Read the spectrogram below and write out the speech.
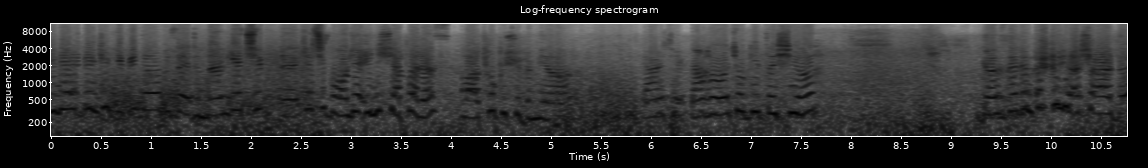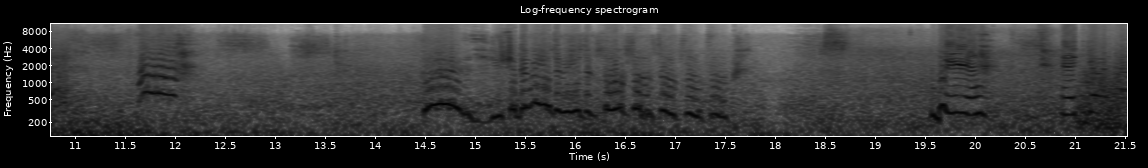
yine dünkü gibi dağın üzerinden geçip e, Keçiborlu'ya iniş yaparız. Valla çok üşüdüm ya. Gerçekten hava çok iyi taşıyor. Gözlerim yaşardı. Ah! Üşüdüm üşüdüm üşüdüm soğuk soğuk soğuk soğuk soğuk. Böyle. Evet gönder.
